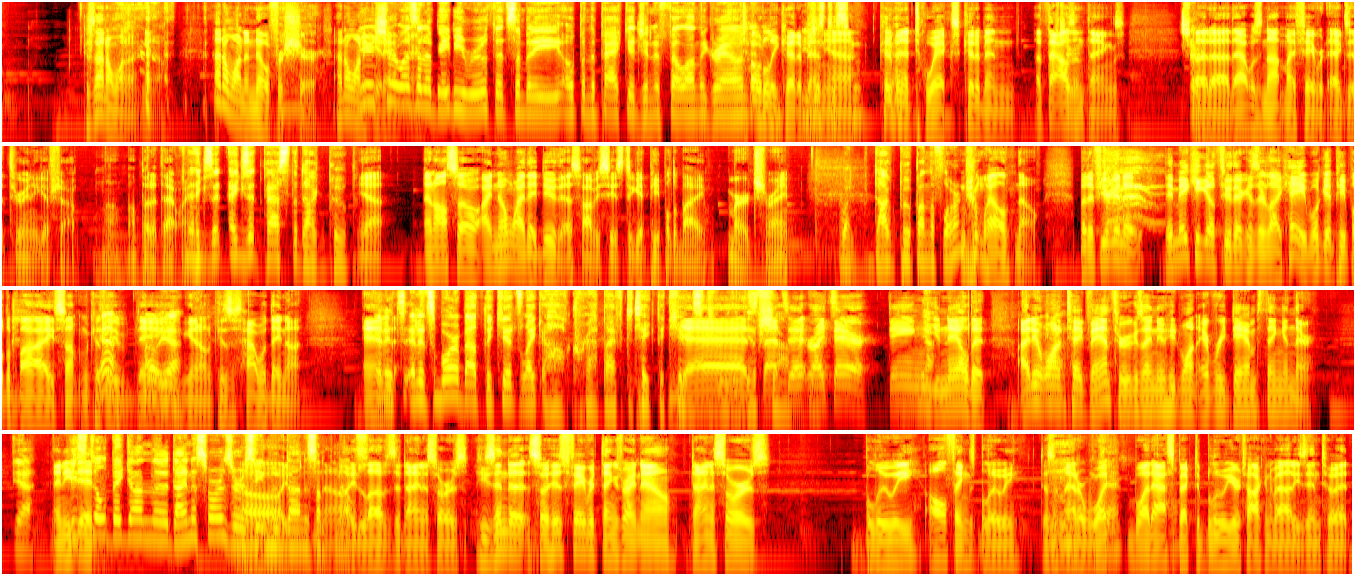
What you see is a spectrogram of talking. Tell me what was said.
because I don't want to, you know, I don't want to know for sure. I don't want to You get sure it wasn't there. a baby Ruth that somebody opened the package and it fell on the ground? Totally could have been. Yeah, assumed- could have Yeah. been a Twix. Could have been a thousand things. Sure. But uh, that was not my favorite exit through any gift shop. Well, I'll put it that way. exit exit past the dog poop. Yeah. And also, I know why they do this. Obviously, it's to get people to buy merch, right? What dog poop on the floor? well, no. But if you're gonna, they make you go through there because they're like, "Hey, we'll get people to buy something because Yeah. they, they, Oh, yeah. you know, because how would they not?" And it's and it's more about the kids. Like, oh crap, I have to take the kids. the yes, gift that's shop. it right there. Ding, Yeah. you nailed it. I didn't want to take Van through because I knew he'd want every damn thing in there. Yeah, And he he's did. still big on the dinosaurs, or has he Oh, moved on to something no, else? he loves the dinosaurs. He's into so his favorite things right now: dinosaurs, Bluey, all things Bluey. Doesn't matter what Mm, okay. what aspect of Bluey you're talking about, he's into it.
